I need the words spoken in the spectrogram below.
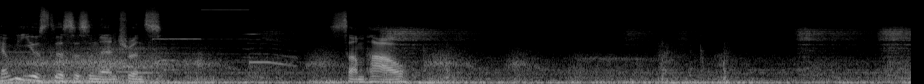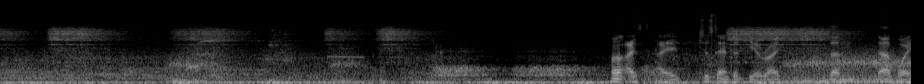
Can we use this as an entrance? Somehow. Oh, I, I just entered here, right? Then that way.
